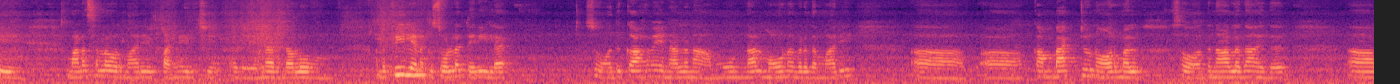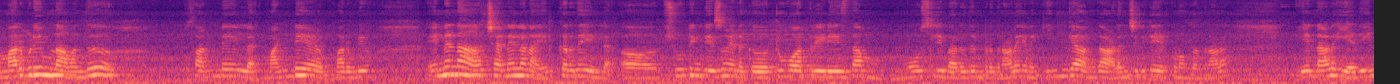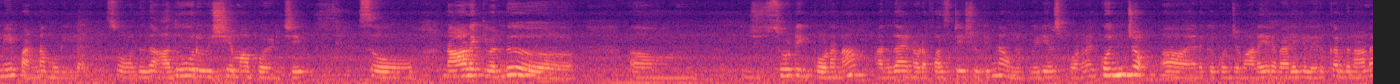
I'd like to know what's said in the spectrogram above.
மனசெல்லாம் ஒரு மாதிரி பண்ணிடுச்சு. அது என்ன இருந்தாலும் அந்த ஃபீல் எனக்கு சொல்ல தெரியல. ஸோ அதுக்காகவே என்னால் நான் மூணு நாள் மௌன விரதம் மாதிரி come back to normal so அதனால தான் இது. மறுபடியும் நான் வந்து சண்டே இல்லை. மண்டே மறுபடியும் என்னென்னா சென்னையில் நான் இருக்கிறதே இல்லை. ஷூட்டிங் டேஸும் எனக்கு டூ ஆர் த்ரீ டேஸ் தான் மோஸ்ட்லி வருதுன்றதுனால எனக்கு இங்கே அங்கே அலைஞ்சிக்கிட்டே இருக்கணுங்கிறதுனால என்னால் எதையுமே பண்ண முடியல. ஸோ அதுதான் அது ஒரு விஷயமா போயிடுச்சு. ஸோ நாளைக்கு வந்து ஷூட்டிங் போனேன்னா அதுதான் என்னோடய ஃபஸ்ட் டே ஷூட்டிங் நான் உங்களுக்கு வீடியோஸ் போடுறேன். கொஞ்சம் எனக்கு கொஞ்சம் அலையிற வேலைகள் இருக்கிறதுனால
